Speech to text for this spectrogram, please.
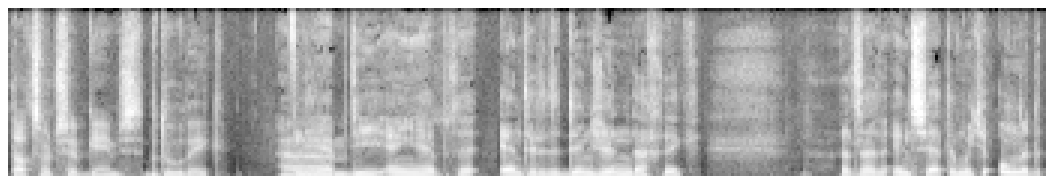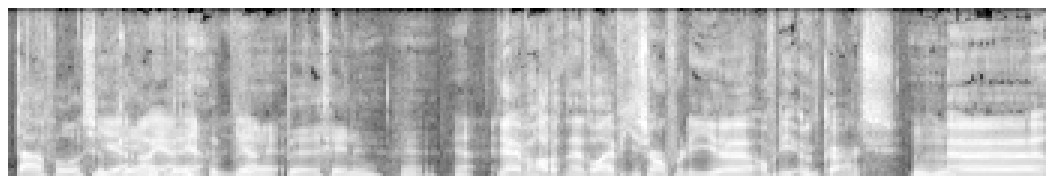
Dat soort subgames bedoelde ik. je Ehm, hebt die en je hebt eh, Enter the Dungeon, dacht ik. Dat is een inzet. Dan moet je onder de tafel een subgame Ja, oh ja, be- ja, be- ja. beginnen. Ja. Ja, we hadden het net al eventjes over die, eh over die unkaart. Mhm. Eh,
